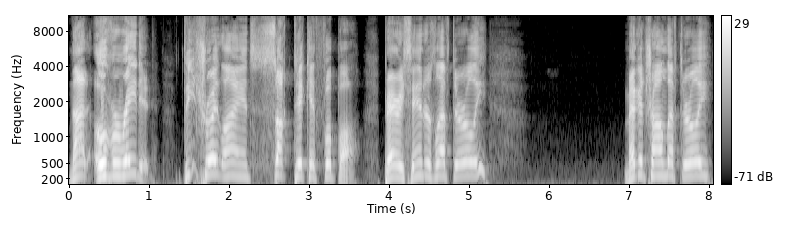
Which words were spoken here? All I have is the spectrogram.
not overrated. Detroit Lions suck dick at football. Barry Sanders left early. Megatron left early.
